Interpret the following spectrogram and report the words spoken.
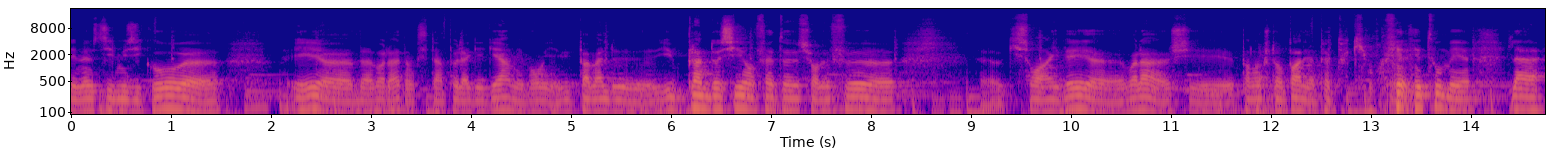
les mêmes styles musicaux. Euh, et euh, ben voilà, donc c'était un peu la guéguerre, mais bon, il y a eu pas mal de. Il y a eu plein de dossiers en fait sur le feu euh, qui sont arrivés. voilà, pendant que je t'en parle, il y a plein de trucs qui me reviennent et tout, mais là,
